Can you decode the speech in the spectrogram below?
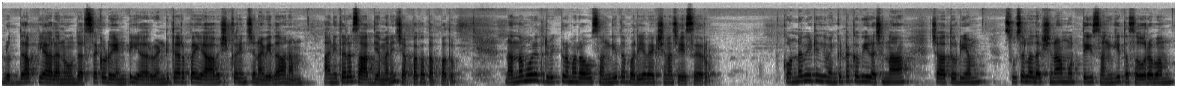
వృద్ధాప్యాలను దర్శకుడు ఎన్టీఆర్ వెండితెరపై ఆవిష్కరించిన విధానం అనితర సాధ్యమని చెప్పక తప్పదు. నందమూరి త్రివిక్రమరావు సంగీత పర్యవేక్షణ చేశారు. కొండవీటి వెంకటకవి రచన చాతుర్యం సుశల దక్షిణామూర్తి సంగీత సౌరభం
